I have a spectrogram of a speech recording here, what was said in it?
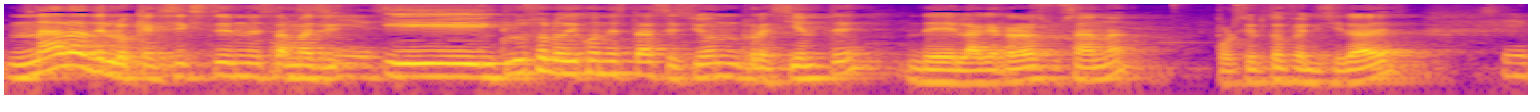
nada de lo que existe en esta magia. es. Y incluso lo dijo en esta sesión reciente de la guerrera Susana, por cierto, felicidades. Sí,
